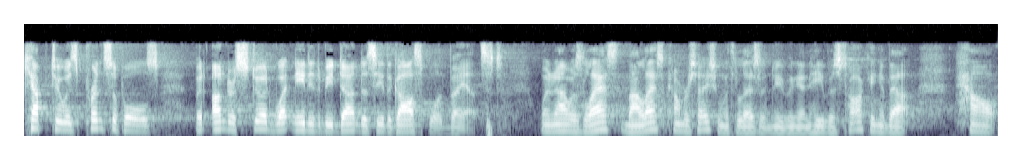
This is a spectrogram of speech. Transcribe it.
kept to his principles but understood what needed to be done to see the gospel advanced. When I was last, my last conversation with Lesslie Newbigin, he was talking about how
